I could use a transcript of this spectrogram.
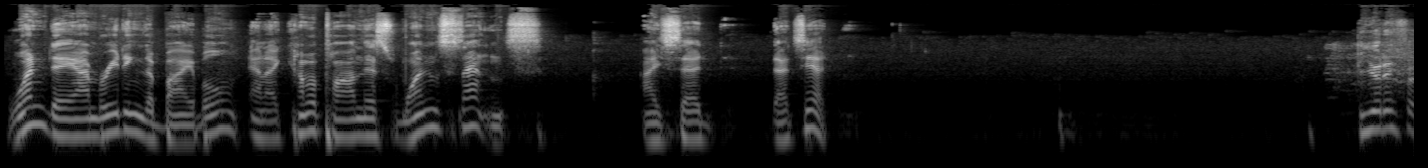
One day I'm reading the Bible and I come upon this one sentence. I said, That's it. Beautiful.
